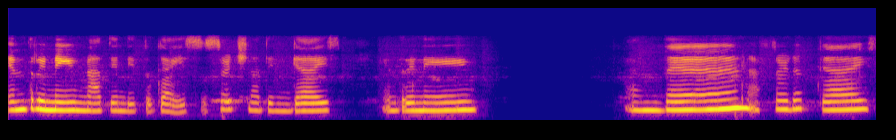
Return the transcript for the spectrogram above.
entry name natin dito guys. So, search natin guys, entry name. And then, after that guys,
